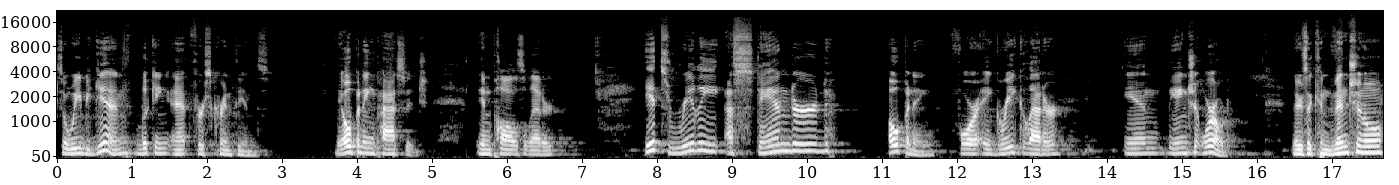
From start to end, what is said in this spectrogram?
So we begin looking at 1 Corinthians, the opening passage in Paul's letter. It's really a standard opening for a Greek letter in the ancient world. There's a conventional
